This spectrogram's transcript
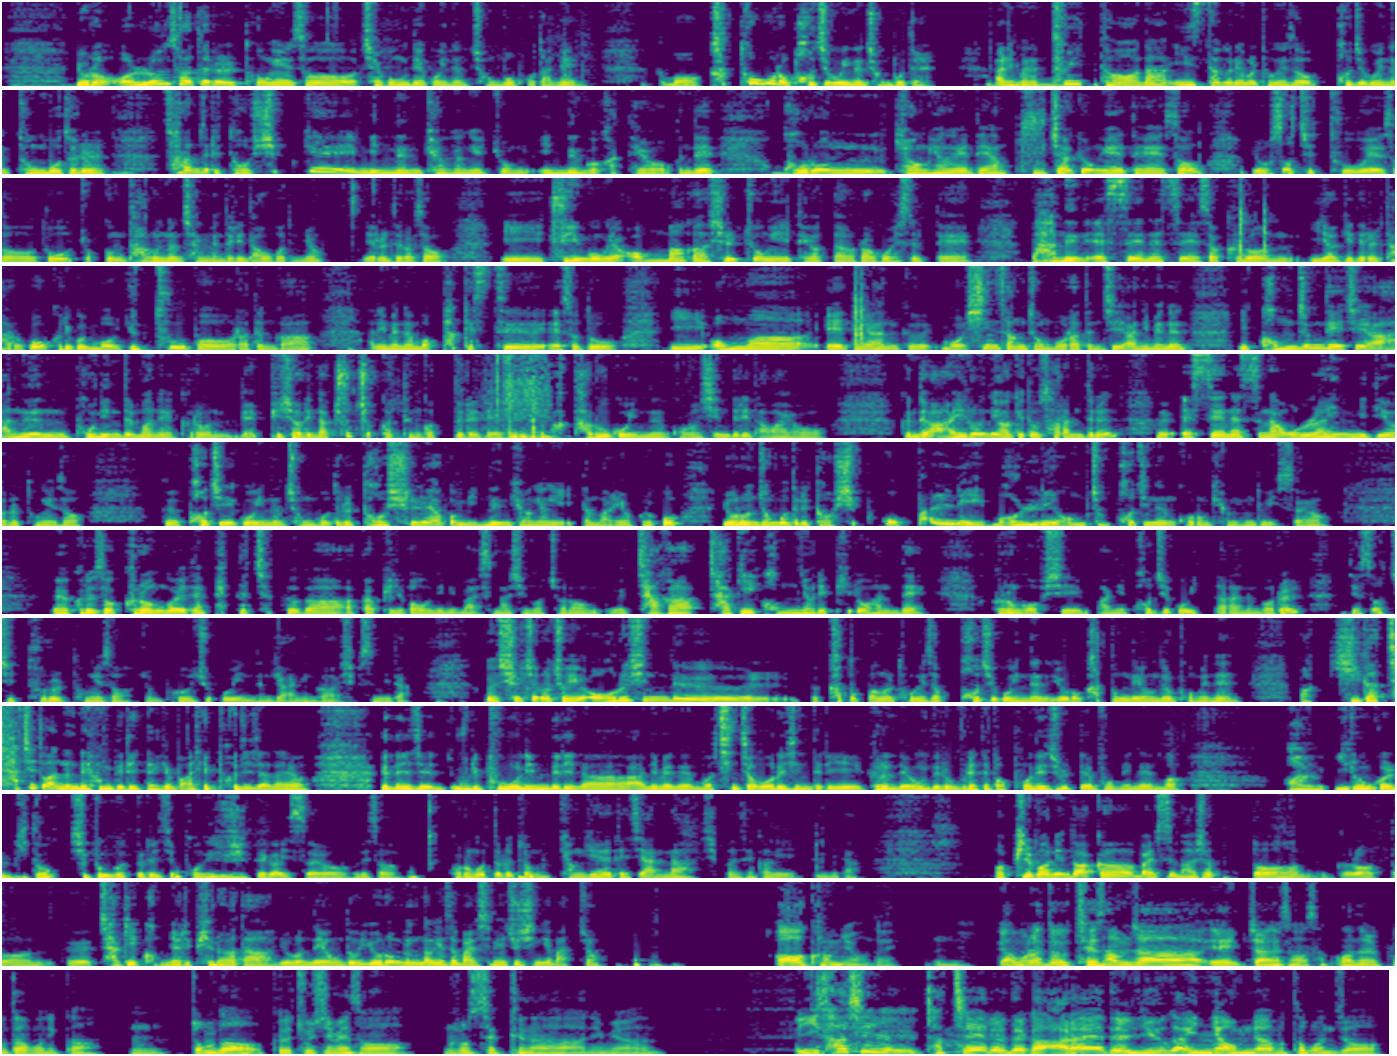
이런 언론사들을 통해서 제공되고 있는 정보보다는 그 뭐 카톡으로 퍼지고 있는 정보들, 아니면 음. 트위터나 인스타그램을 통해서 퍼지고 있는 정보들을 사람들이 더 쉽게 믿는 경향이 좀 있는 것 같아요. 근데 그런 경향에 대한 부작용에 대해서 요 서치2에서도 조금 다루는 장면들이 나오거든요. 예를 들어서 이 주인공의 엄마가 실종이 되었다라고 했을 때 많은 SNS에서 그런 이야기들을 다루고 그리고 뭐 유튜버라든가 아니면은 뭐 팟캐스트에서도 이 엄마에 대한 그 뭐 신상 정보라든지 아니면은 이 검 증되지 않은 본인들만의 그런 내피셜이나 추측 같은 것들에 대해서 이렇게 막 다루고 있는 그런 씬들이 나와요. 근데 아이러니하게도 사람들은 그 SNS나 온라인 미디어를 통해서 그 퍼지고 있는 정보들을 더 신뢰하고 믿는 경향이 있단 말이에요. 그리고 이런 정보들이 더 쉽고 빨리 멀리 엄청 퍼지는 그런 경향도 있어요. 예, 그래서 그런 거에 대한 팩트 체크가 아까 빌바오님이 말씀하신 것처럼 그 자가 자기 검열이 필요한데 그런 거 없이 많이 퍼지고 있다라는 거를 이제 서치 2를 통해서 좀 보여주고 있는 게 아닌가 싶습니다. 그 실제로 저희 어르신들 그 카톡방을 통해서 퍼지고 있는 이런 카톡 내용들 보면은 막 기가 차지도 않는 내용들이 되게 많이 퍼지잖아요. 근데 이제 우리 부모님들이나 아니면은 뭐 친척 어르신들이 그런 내용들을 우리한테 막 보내줄 때 보면은 막 아유, 이런 걸 믿어? 싶은 것들을 이제 보내주실 때가 있어요. 그래서 그런 것들을 좀 경계해야 되지 않나 싶은 생각이 듭니다. 어, 빌버님도 아까 말씀하셨던 그 어떤 그 자기 검열이 필요하다. 이런 내용도 이런 맥락에서 말씀해 주신 게 맞죠? 아, 그럼요. 네. 음, 아무래도 제3자의 입장에서 사건을 보다 보니까 음, 좀더 그 조심해서 음. 크로스체크나 아니면 이 사실 자체를 내가 알아야 될 이유가 있냐 없냐부터 먼저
